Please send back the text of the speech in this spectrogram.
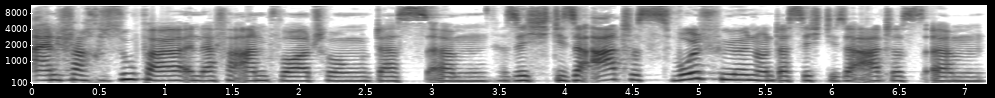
einfach super in der Verantwortung, dass ähm, sich diese Artists wohlfühlen und dass sich diese Artists ähm,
